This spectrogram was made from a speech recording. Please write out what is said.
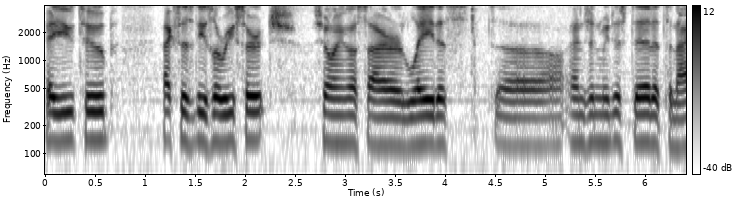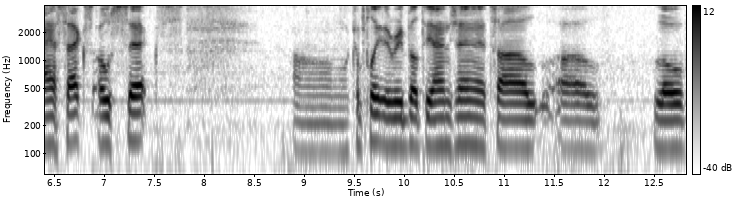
Hey YouTube, Exodus Diesel Research showing us our latest uh, engine we just did. It's an ISX 06. Um, completely rebuilt the engine. It's all uh, low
